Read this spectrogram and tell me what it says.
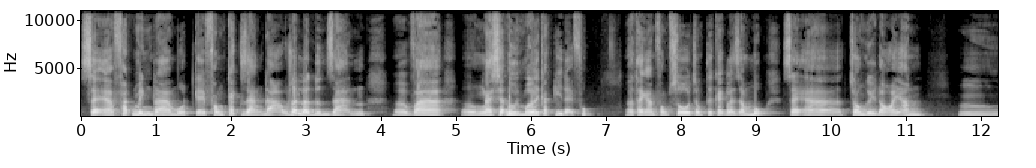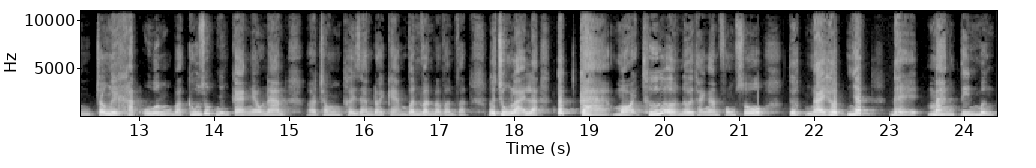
sẽ phát minh ra một cái phong cách giảng đạo rất là đơn giản ờ, và ờ, ngài sẽ đổi mới các kỳ đại phúc. Thánh Alfonso trong tư cách là giám mục sẽ cho người đói ăn cho người khát uống và cứu giúp những kẻ nghèo nàn trong thời gian đói kém vân vân và vân vân. Nói chung lại là tất cả mọi thứ ở nơi Thánh An Phong Xô được ngài hợp nhất để mang tin mừng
